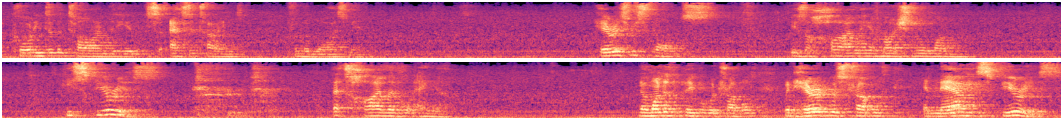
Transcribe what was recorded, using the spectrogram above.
according to the time that he had ascertained from the wise men. Herod's response is a highly emotional one. He's furious. That's high level anger. No wonder the people were troubled. When Herod was troubled, and now he's furious.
